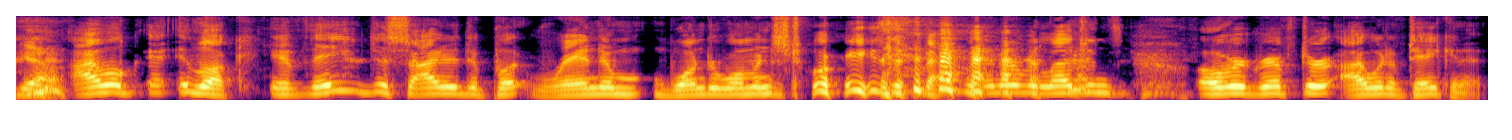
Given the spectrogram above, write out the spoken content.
Yeah, I will eh, look if they decided to put random Wonder Woman stories in Batman Urban Legends over grifter. I would have taken it.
